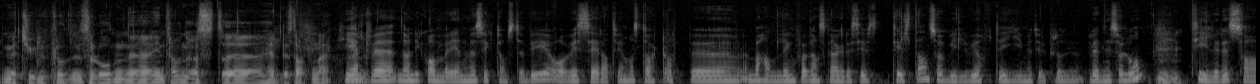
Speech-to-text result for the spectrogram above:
metylprednisolon eh, intravenøst eh, helt i starten der? Helt ved, når de kommer inn med sykdomsdebut og vi ser at vi må starte opp uh, behandling for ganske aggressiv tilstand, så vil vi ofte gi metylprednisolon. Mm. Tidligere sa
